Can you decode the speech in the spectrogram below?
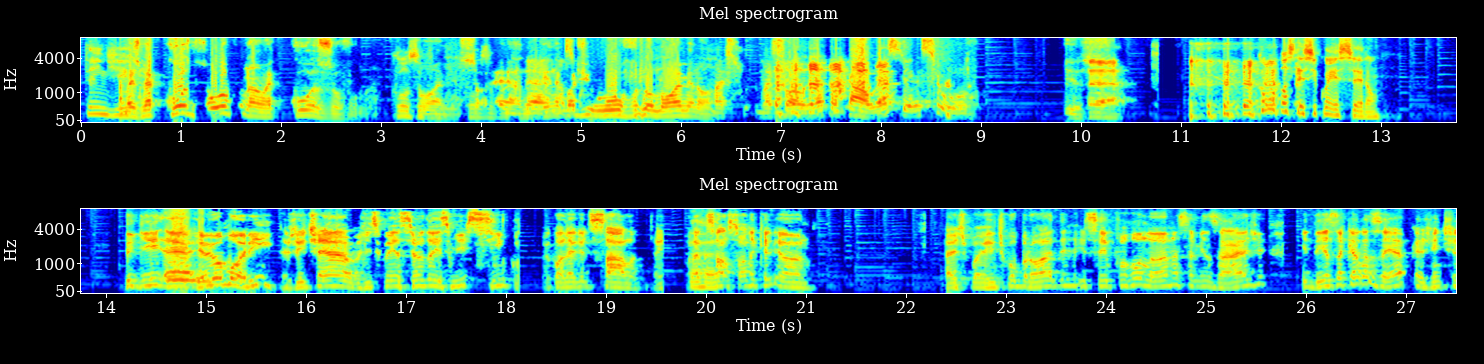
Entendi. Ah, Mas não é Kosovo, não, é Kosovo, mano. Kosovo, Nome. Só- Kosovo. é, não É, tem mas- negócio de ovo no nome, não. Mas, mas só letra K, o S, S ovo. Isso. É. Como vocês se conheceram? Seguinte, é, eu e o Morim, a gente, é, a gente se conheceu em 2005, foi colega de sala. A gente sala só naquele ano. Aí, tipo, a gente ficou brother e sempre foi rolando essa amizade. E desde aquelas épocas, a gente,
